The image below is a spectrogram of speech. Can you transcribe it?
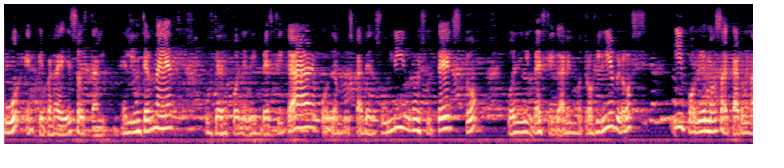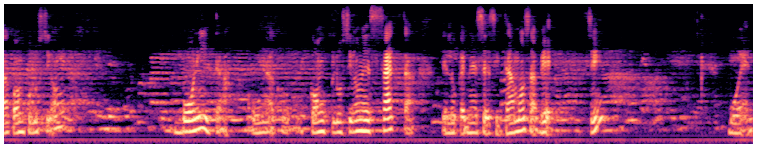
Busquen, que para eso está el internet. Ustedes pueden investigar, pueden buscar en su libro, en su texto, pueden investigar en otros libros y podemos sacar una conclusión bonita, una co- conclusión exacta de lo que necesitamos saber. ¿Sí? Bueno,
